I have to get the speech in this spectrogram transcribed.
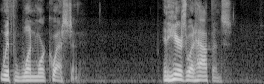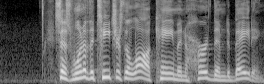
with one more question. And here's what happens. It says, One of the teachers of the law came and heard them debating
